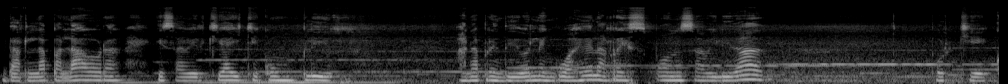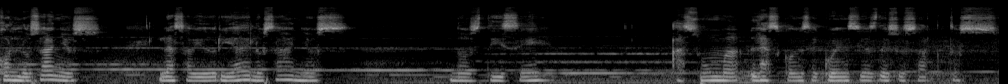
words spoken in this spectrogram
Dar la palabra y saber que hay que cumplir. Han aprendido el lenguaje de la responsabilidad, porque con los años, la sabiduría de los años nos dice, asuma las consecuencias de sus actos.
